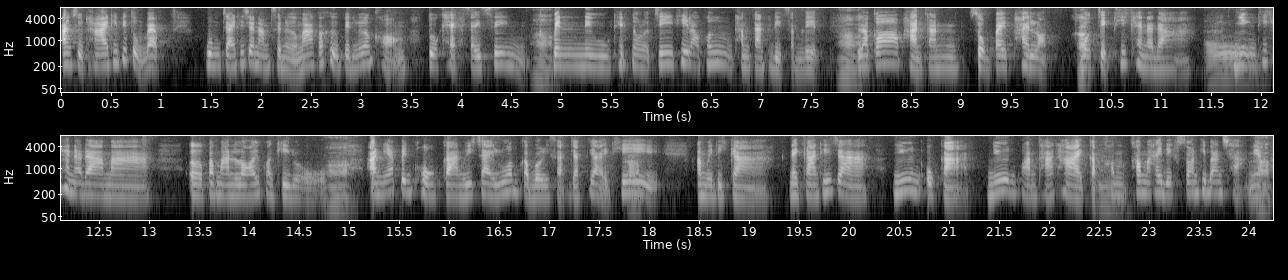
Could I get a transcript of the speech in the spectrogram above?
อันสุดท้ายที่พี่ตุ๋มแบบภูมิใจที่จะนำเสนอมากก็คือเป็นเรื่องของตัว CAC sizing ฮะเป็น new technology ที่เราเพิ่งทำการผลิตสำเร็จฮะแล้วก็ผ่านการส่งไป pilot ครับโปรเจกต์ที่แคนาดาโอ้ยิงที่แคนาดามาเออ ประมาณร้อยกว่ากิโลอ่าอันเนี้ยเป็นโครงการวิจัยร่วมกับบริษัทยักษ์ใหญ่ที่อเมริกา ในการที่จะยื่นโอกาส ยื่นความท้าทายกับเข้าอืมเข้ามาให้เด็กซ่อนที่บ้านฉางเนี่ยฮะ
